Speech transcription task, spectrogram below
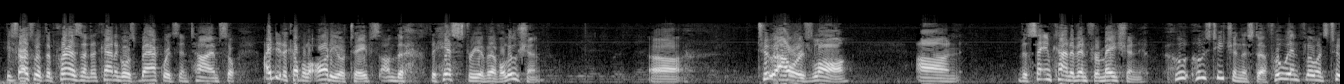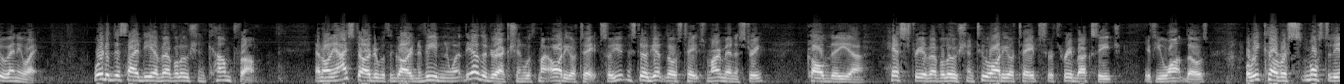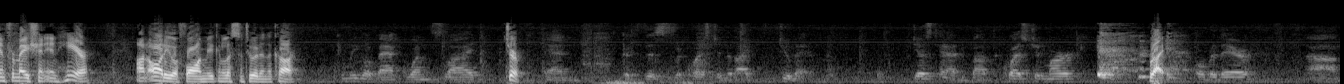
He starts with the present and kind of goes backwards in time. So I did a couple of audio tapes on the, the history of evolution, uh, two hours long, on the same kind of information. Who, who's teaching this stuff? Who influenced who anyway? Where did this idea of evolution come from? And only I started with the Garden of Eden and went the other direction with my audio tapes. So you can still get those tapes from our ministry called the uh, History of Evolution, two audio tapes for three bucks each if you want those. Where we cover most of the information in here on audio form. You can listen to it in the car. Can we go back one slide? Sure. And because this is a question that I too bad just had about the question mark Right. over there. Um,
